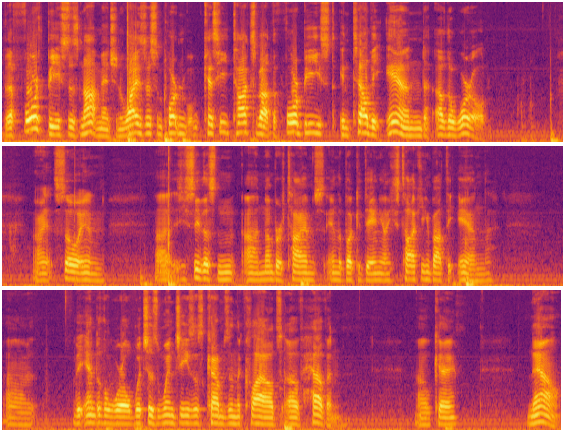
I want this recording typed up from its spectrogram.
the fourth beast is not mentioned. Why is this important? Because he talks about the four beasts until the end of the world. All right, so in uh, you see this uh, number of times in the book of Daniel. He's talking about the end, uh, the end of the world, which is when Jesus comes in the clouds of heaven. Okay. Now,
